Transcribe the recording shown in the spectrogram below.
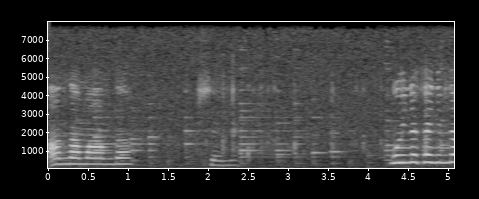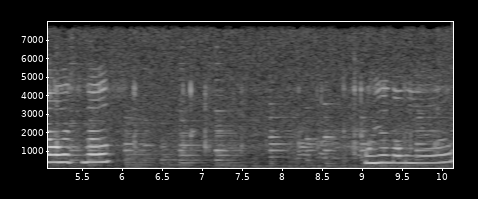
Anlamamda bir şey yok. Buyurun efendim ne alırsınız? Buyurun alayım.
